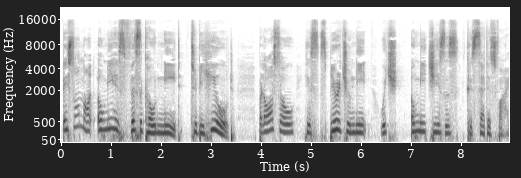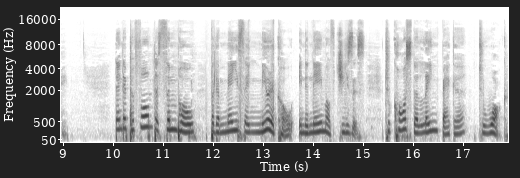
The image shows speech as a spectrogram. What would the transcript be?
They saw not only his physical need to be healed, but also his spiritual need, which only Jesus could satisfy. Then they performed a simple but amazing miracle in the name of Jesus to cause the lame beggar to walk.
